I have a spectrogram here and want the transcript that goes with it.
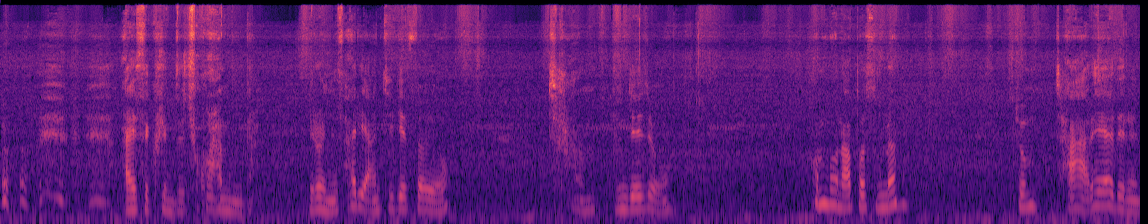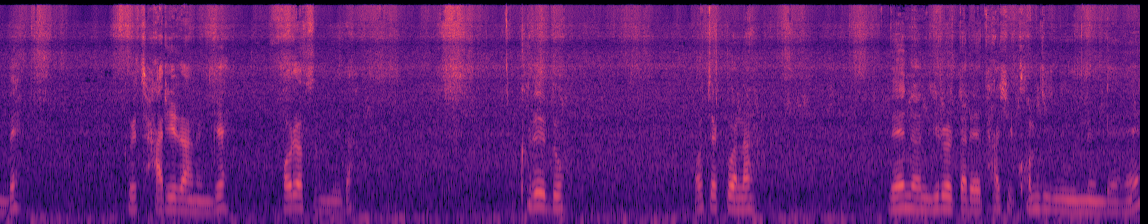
아이스크림도 좋아합니다. 이러니 살이 안 찌겠어요. 참 문제죠. 한 번 아팠으면 좀 잘 해야 되는데 그 잘이라는 게 어렵습니다. 그래도 어쨌거나 내년 1월 달에 다시 검진이 있는데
